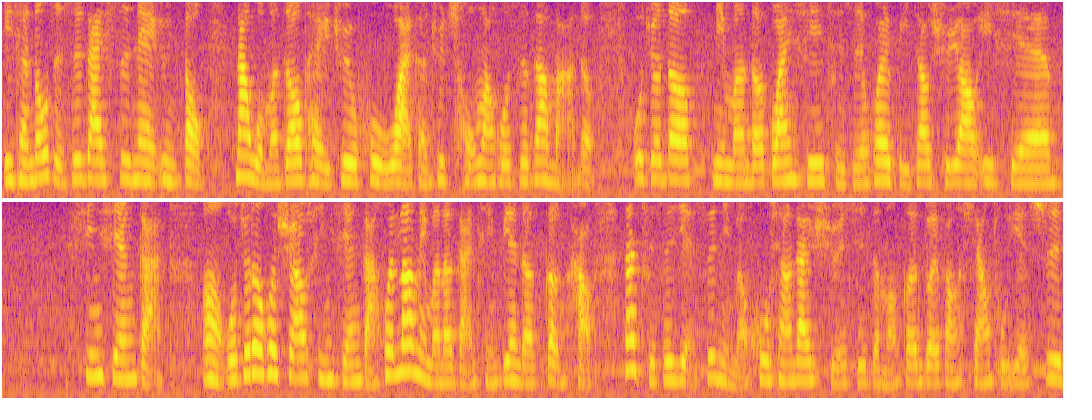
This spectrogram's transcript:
以前都只是在室内运动，那我们之后可以去户外，可能去冲浪或是干嘛的。我觉得你们的关系其实会比较需要一些新鲜感，嗯，我觉得会需要新鲜感，会让你们的感情变得更好。那其实也是你们互相在学习怎么跟对方相处，也是。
